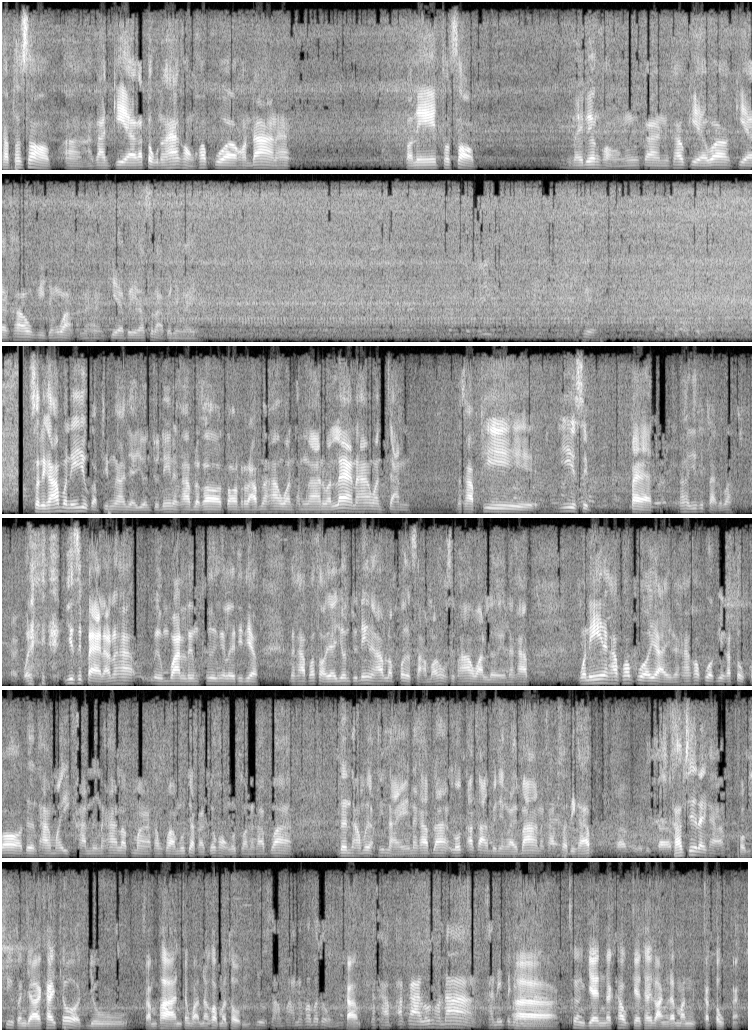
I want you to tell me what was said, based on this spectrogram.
ครับทดสอบอาอาการเกียร์กระตุกนะฮะของครอบครัว Honda นะฮะตอนนี้ทดสอบในเรื่องของการเข้าเกียร์ว่าเกียร์เข้ากี่จังหวะนะฮะเกียร์เป็นลักษณะเป็นยังไงโอเคสวัสดีครับวันนี้อยู่กับทีมงานใหญ่ยนจุนี้นะครับ แล้วก็ต้อนรับนะฮะวันทำงานวันแรกนะฮะวันจันทร์นะครับที่ 28นะ28หรือเปล่า วันนี้28 แล้วนะฮะลืมวันลืมคืนกันเลยทีเดียวนะครับเพราะสอยายนต์จูนิ่งนะครับเราเปิด 365 วันเลยนะครับวันนี้นะครับครอบครัวใหญ่นะฮะครอบครัวเกียร์กระตุกก็เดินทางมาอีกคันหนึ่งนะฮะเรามาทำความรู้จักกับเจ้าของรถก่อนนะครับว่าเดินทางมาจากที่ไหนนะครับและรถอาการเป็นอย่างไรบ้างนะครับ สวัสดีครับครับสวัสดีครับครับชื่ออะไรครับ ผมชื่อปัญญาค่ายโชตอยู่สัมพันธ์จังหวัดนครปฐมอยู่สามพันนครปฐมครับนะครับอาการรถฮอนด้าคันนี้เป็นยังไงบ้างอ่าเครื่องเย็นแล้วเข้าเกียร์ถอยหลังแล้วมันกระตุกอะ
